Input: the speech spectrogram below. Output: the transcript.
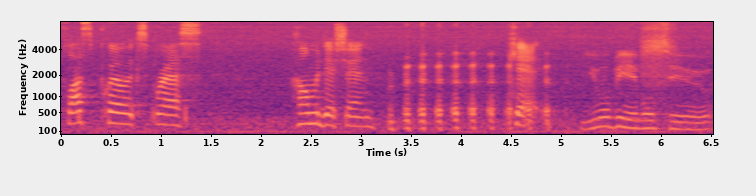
Plus Pro Express Home Edition kit. You will be able to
